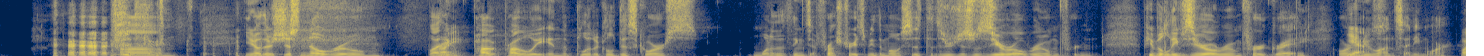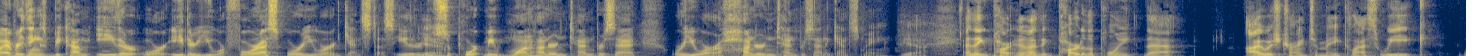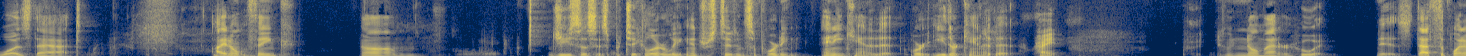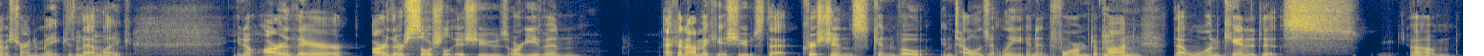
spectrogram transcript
um, you know, there's just no room. I Right. think prob- probably in the political discourse, one of the things that frustrates me the most is that there's just zero room for people leave zero room for gray or Yes. nuance anymore. Well, everything's become either or. Either you are for us or you are against us. Either you support me 110% or you are 110% against me. Yeah. I think part and I think part of the point that I was trying to make last week was that I don't think um, Jesus is particularly interested in supporting any candidate or either candidate, Right. who no matter who it is. That's the point I was trying to make is that like you know, are there are there social issues or even economic issues that Christians can vote intelligently and informed upon that one candidate um,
